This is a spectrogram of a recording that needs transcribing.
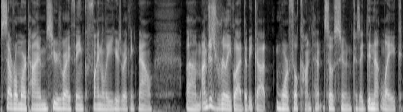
several more times. Here's what I think. Finally, here's what I think now. Um, I'm just really glad that we got more Phil content so soon because I did not like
